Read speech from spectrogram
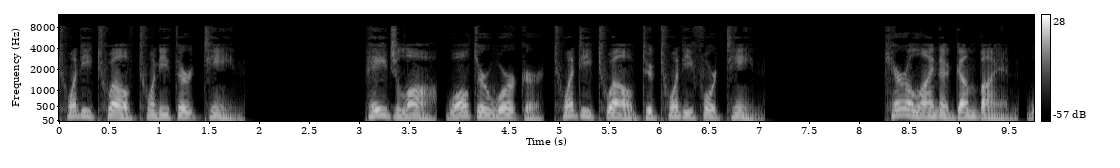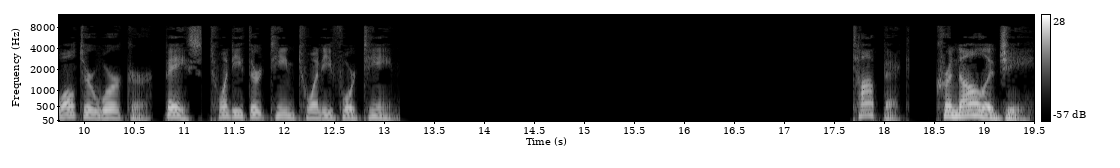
2012-2013, Page Law, Walter Worker 2012 to 2014. Carolina Gumbayan, Walter Worker, bass 2013-2014. Topic: Chronology.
